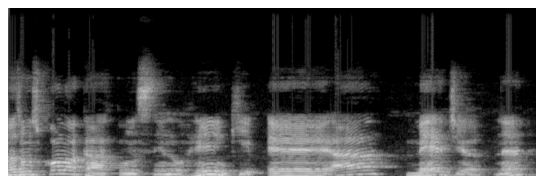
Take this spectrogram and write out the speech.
nós vamos colocar como sendo rank é, a média né,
